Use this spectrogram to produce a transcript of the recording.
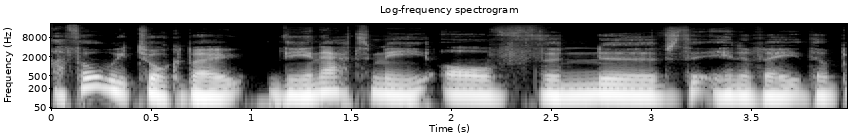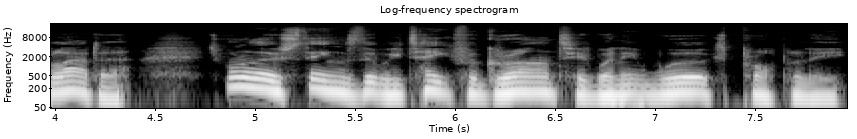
I thought we'd talk about the anatomy of the nerves that innervate the bladder. It's one of those things that we take for granted when it works properly,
